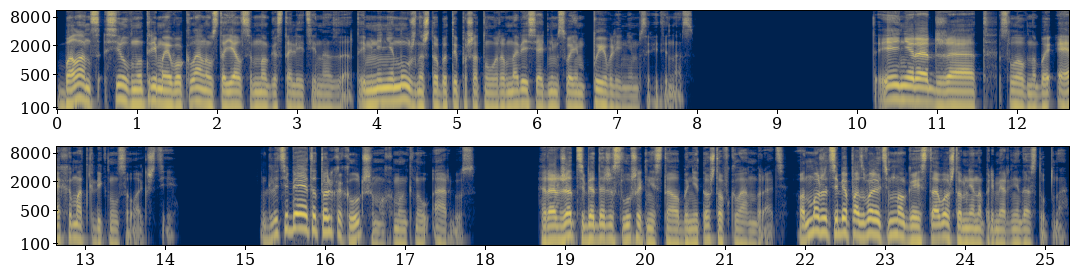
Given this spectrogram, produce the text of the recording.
Баланс сил внутри моего клана устоялся много столетий назад, и мне не нужно, чтобы ты пошатнул равновесие одним своим появлением среди нас». «Ты не Раджат», — словно бы эхом откликнулся Лакшти. «Для тебя это только к лучшему», — хмыкнул Аргус. Раджат тебя даже слушать не стал бы, не то что в клан брать. Он может себе позволить многое из того, что мне, например, недоступно.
